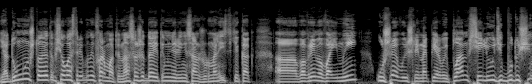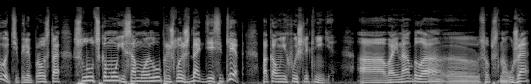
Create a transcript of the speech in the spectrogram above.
Я думаю, что это все востребованные форматы. Нас ожидает именно ренессанс журналистики, как а, во время войны уже вышли на первый план все люди будущего оттепели. Просто Слуцкому и Самойлову пришлось ждать 10 лет, пока у них вышли книги. А война была, э, собственно, уже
